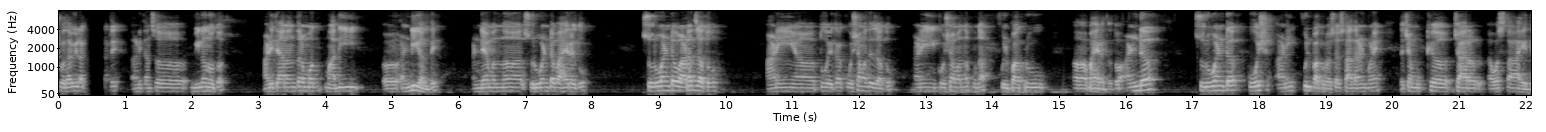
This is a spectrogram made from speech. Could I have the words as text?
शोधावी लागते आणि त्यांचं मिलन होतं. आणि त्यानंतर मग मादी अंडी घालते. अंड्यामधनं सुरवंट बाहेर येतो. सुरवंट वाढत जातो आणि तो एका कोशामध्ये जातो आणि कोशामधनं पुन्हा फुलपाखरू बाहेर येतो तो अंड सुरवंट कोश आणि फुलपाखरू असं साधारणपणे त्याच्या मुख्य चार अवस्था आहेत.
